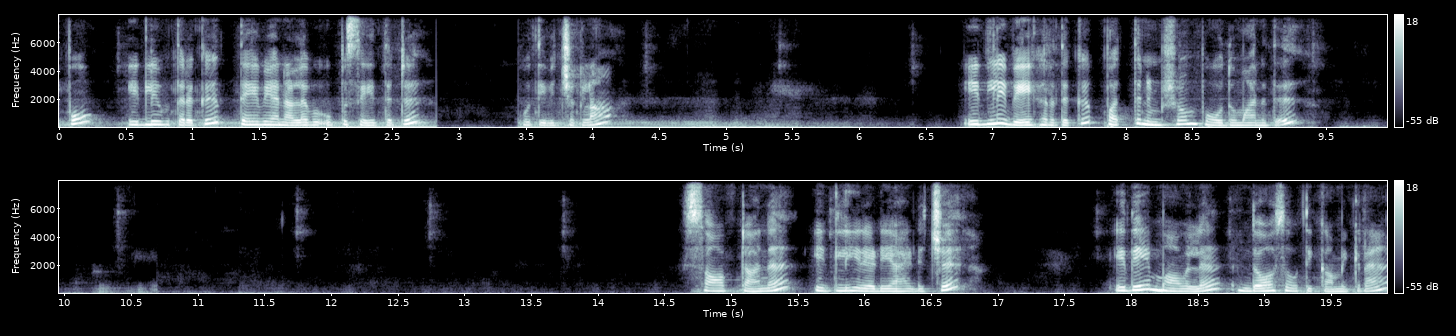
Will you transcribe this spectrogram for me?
இப்போது இட்லி ஊற்றுறக்கு தேவையான அளவு உப்பு சேர்த்துட்டு ஊற்றி வச்சுக்கலாம். இட்லி வேகிறதுக்கு பத்து நிமிஷம் போதுமானது. சாஃப்டான இட்லி ரெடி ஆகிடுச்சு இதே மாவில் தோசை ஊற்றி காமிக்கிறேன்.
